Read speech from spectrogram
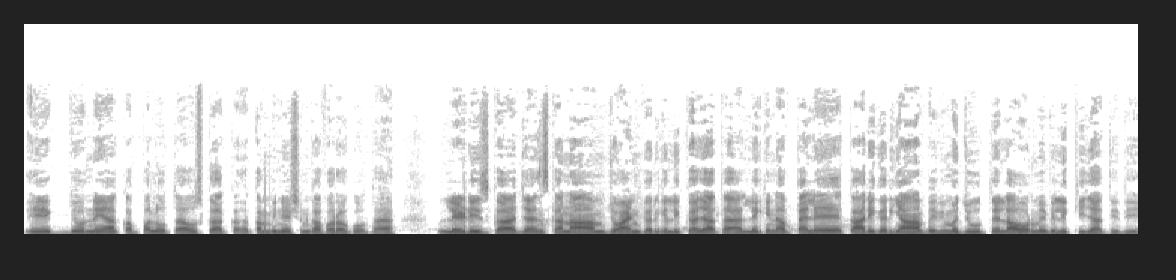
एक जो नया कपल होता है, उसका कम्बिनेशन का फ़र्क होता है। लेडीज़ का जेंट्स का नाम ज्वाइन करके लिखा जाता है। लेकिन अब पहले कारीगर यहाँ पे भी मौजूद थे, लाहौर में भी लिखी जाती थी।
